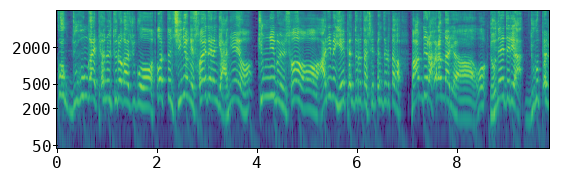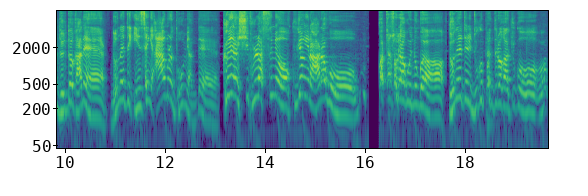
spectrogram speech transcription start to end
꼭 누군가의 편을 들어가지고 어떤 진영에 서야 되는 게 아니에요. 중립을 서. 아니면 얘 편 들었다 쟤편 들었다가 마음대로 하란 말이야. 어? 너네들이 누구 편 들더 간에 너네들 인생에 아무런 도움이 안 돼. 그냥 씨 불났으면 구경이나 하라고. 같은 소리 하고 있는 거야. 너네들이 누구 편 들어가지고 어?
